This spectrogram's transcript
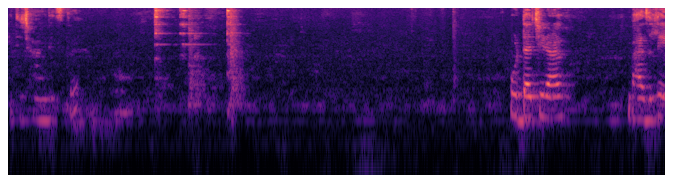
किती छान दिसतं उडदाची डाळ भाजली.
